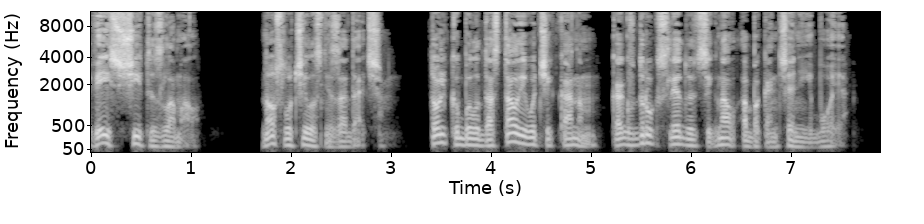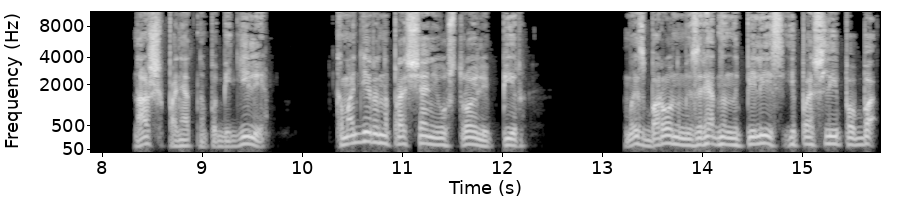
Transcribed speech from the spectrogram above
весь щит изломал. Но случилась незадача. Только было достал его чеканом, как вдруг следует сигнал об окончании боя. Наши, понятно, победили, Командиры на прощание устроили пир. Мы с бароном изрядно напились и пошли по ба...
